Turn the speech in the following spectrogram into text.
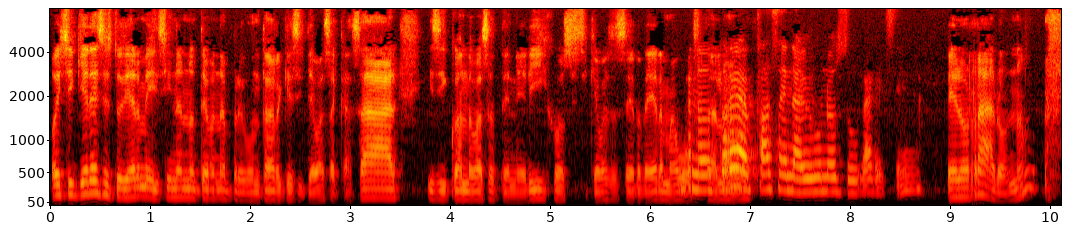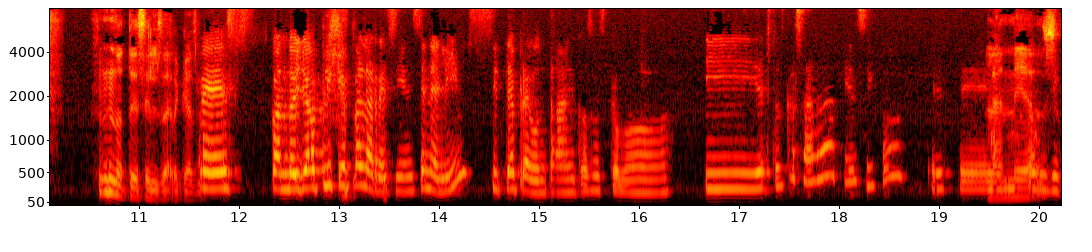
Hoy si quieres estudiar medicina no te van a preguntar que si te vas a casar y si cuándo vas a tener hijos, y si qué vas a hacer derma o bueno, todavía pasa en algunos lugares, ¿eh? Pero raro, ¿no? no te es el sarcasmo. Pues cuando yo apliqué para la residencia en el IMSS, sí te preguntaban cosas como ¿y estás casada? ¿Tienes hijos? Este, Planeas.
